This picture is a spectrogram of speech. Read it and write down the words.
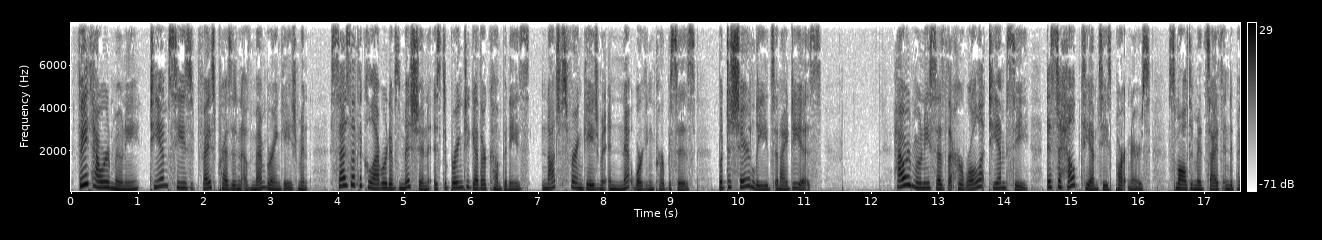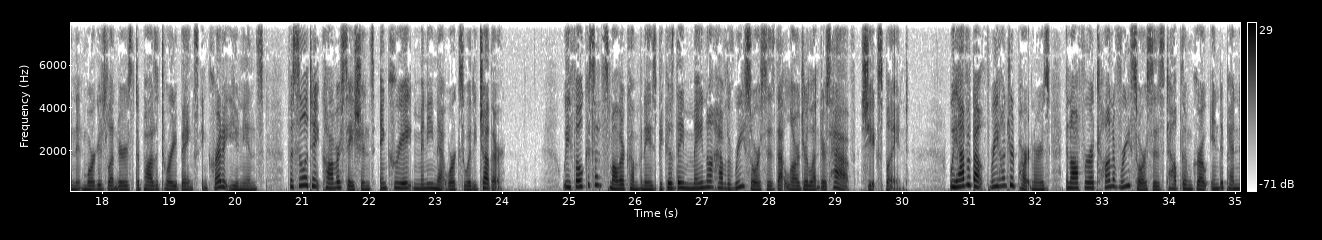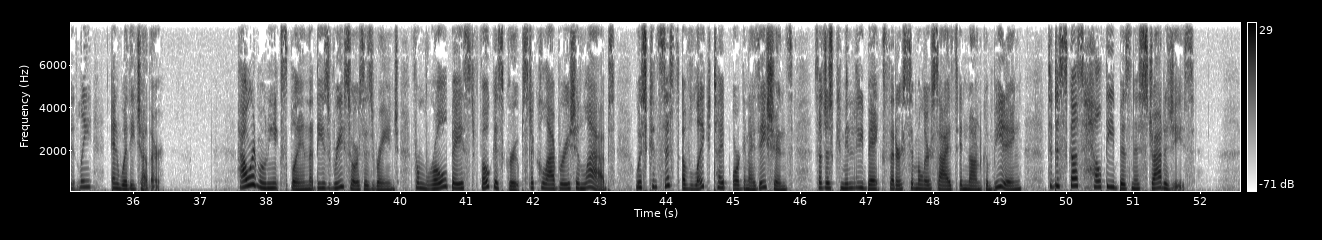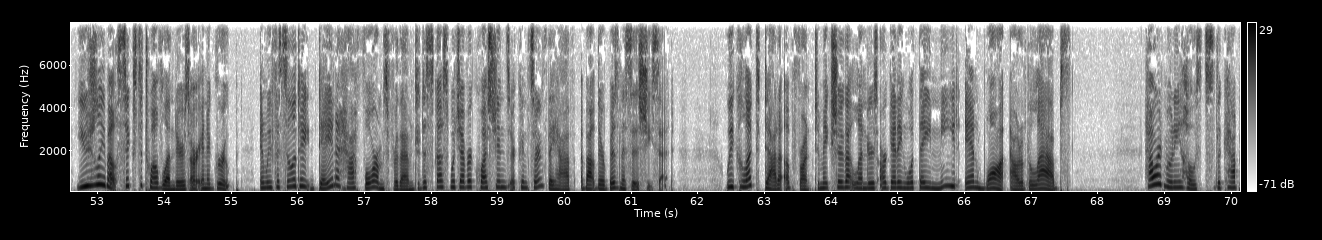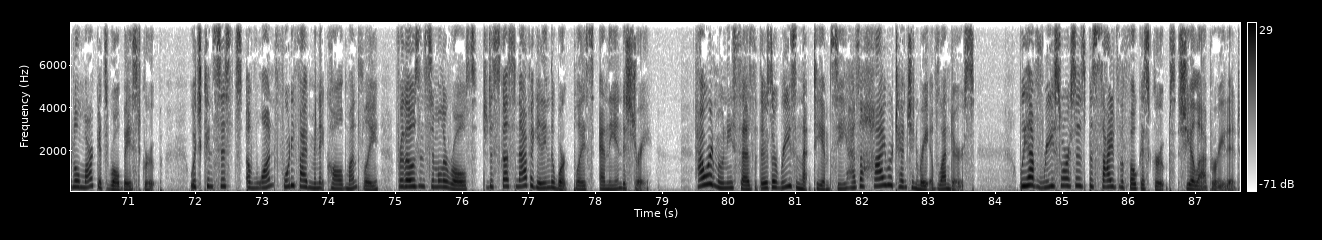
Faith Howard Mooney, TMC's Vice President of Member Engagement, says that the collaborative's mission is to bring together companies not just for engagement and networking purposes, but to share leads and ideas. Howard Mooney says that her role at TMC is to help TMC's partners, small to mid sized independent mortgage lenders, depository banks, and credit unions, facilitate conversations and create mini networks with each other. We focus on smaller companies because they may not have the resources that larger lenders have, she explained. We have about 300 partners and offer a ton of resources to help them grow independently and with each other. Howard Mooney explained that these resources range from role based focus groups to collaboration labs, which consist of like type organizations, such as community banks that are similar sized and non competing, to discuss healthy business strategies. Usually, about 6 to 12 lenders are in a group, and we facilitate day and a half forums for them to discuss whichever questions or concerns they have about their businesses, she said. We collect data up front to make sure that lenders are getting what they need and want out of the labs. Howard Mooney hosts the Capital Markets role based group, which consists of one 45 minute call monthly for those in similar roles to discuss navigating the workplace and the industry. Howard Mooney says that there's a reason that TMC has a high retention rate of lenders. We have resources besides the focus groups, she elaborated.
